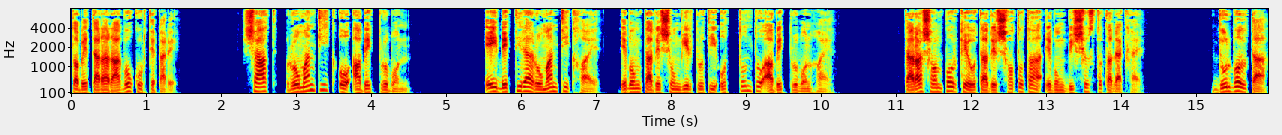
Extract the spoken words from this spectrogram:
তবে তারা রাগও করতে পারে। সাত, রোমান্টিক ও আবেগপ্রবণ। এই ব্যক্তিরা রোমান্টিক হয় এবং তাদের সঙ্গীর প্রতি অত্যন্ত আবেগপ্রবণ হয়। তারা সম্পর্কেও তাদের সততা এবং বিশ্বস্ততা দেখায়। দুর্বলতা।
